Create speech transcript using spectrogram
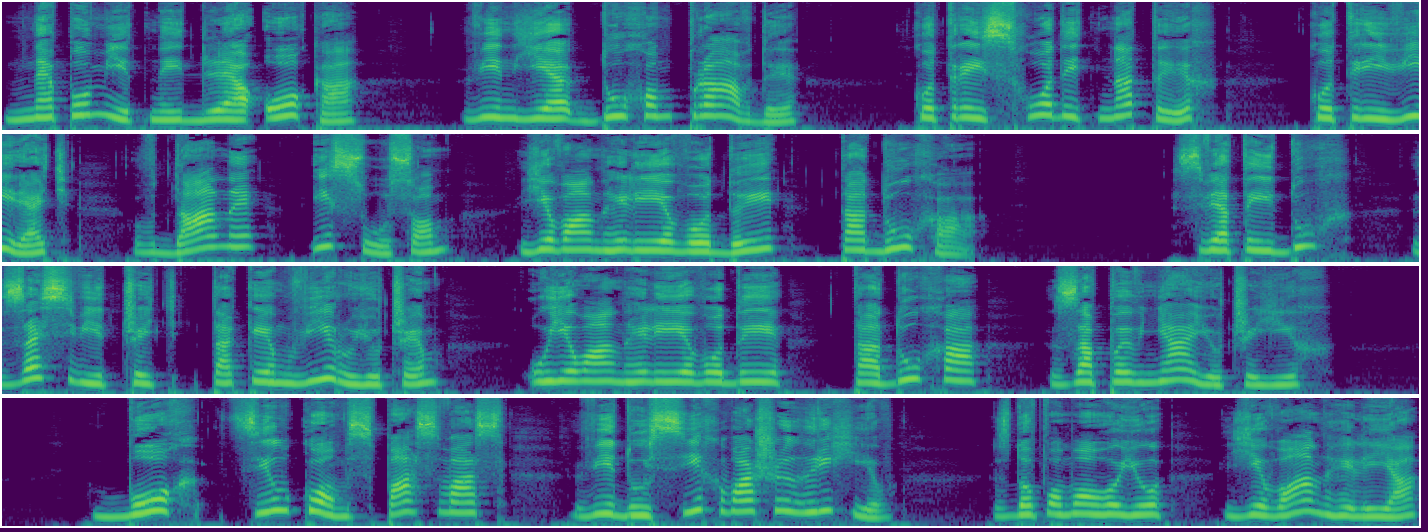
непомітний для ока, Він є духом правди, котрий сходить на тих, котрі вірять в дане Ісусом Євангеліє води та духа. Святий Дух засвідчить таким віруючим у Євангеліє води та духа, запевняючи їх. Бог цілком спас вас від усіх ваших гріхів з допомогою Євангелія,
